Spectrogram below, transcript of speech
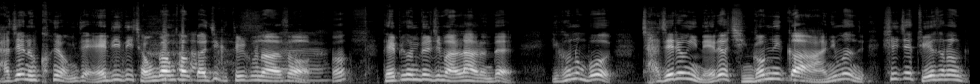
자제는커녕 이제 LED 전광판까지 들고 나와서 네. 어? 대표 흔들지 말라 하는데 이거는 뭐 자제령이 내려진 겁니까 아니면 실제 뒤에서는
